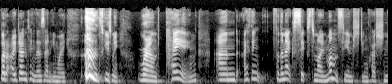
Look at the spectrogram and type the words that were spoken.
But I don't think there's any way, excuse me, round paying. And I think for the next six to nine months, the interesting question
